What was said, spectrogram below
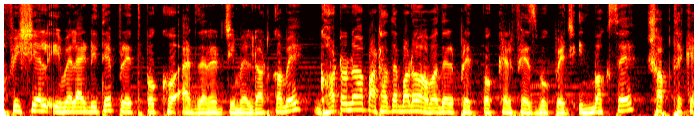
অফিসিয়াল ইমেল আইডিতে Pretpakkha at the rate Gmail dot কমে ঘটনা পাঠাতে পারো আমাদের প্রেতপক্ষের ফেসবুক পেজ ইনবক্সে সব থেকে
